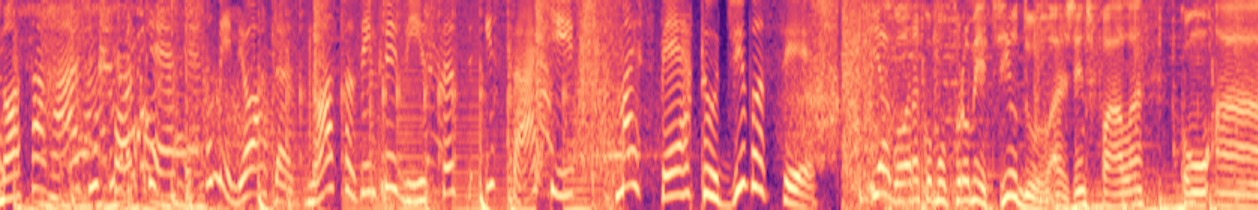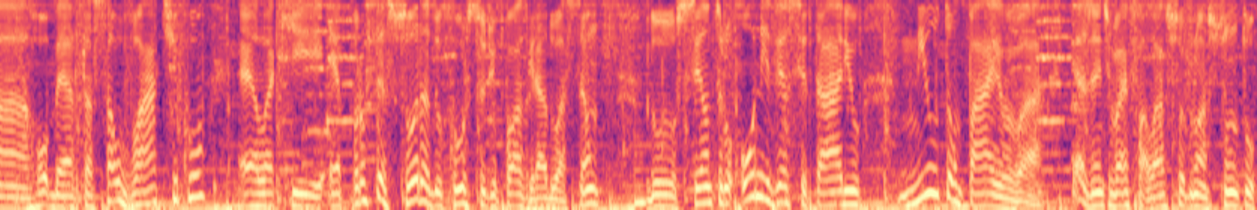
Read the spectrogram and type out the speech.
Nossa Rádio Podcast. O melhor das nossas entrevistas está aqui, mais perto de você. E agora, como prometido, a gente fala com a Roberta Salvático, ela que é professora do curso de pós-graduação do Centro Universitário Newton Paiva. E a gente vai falar sobre um assunto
